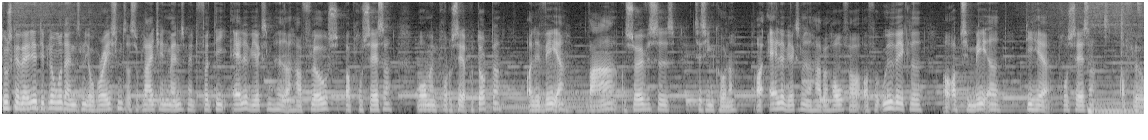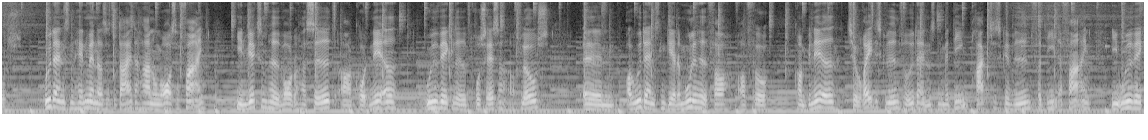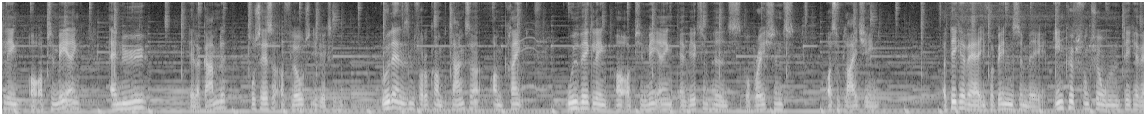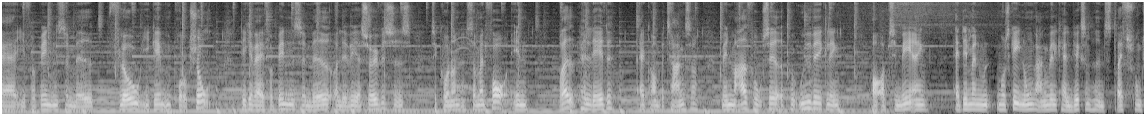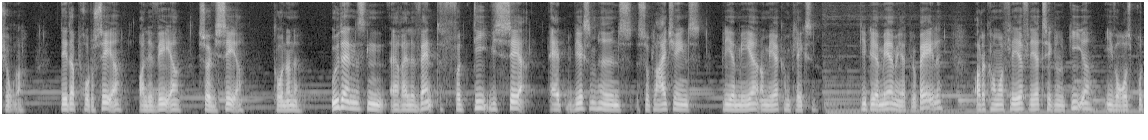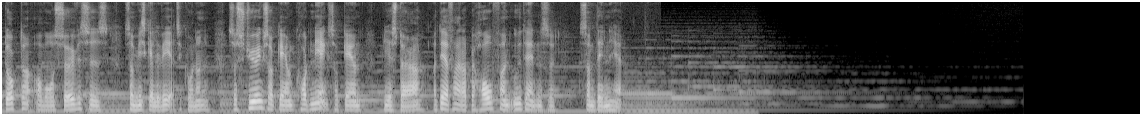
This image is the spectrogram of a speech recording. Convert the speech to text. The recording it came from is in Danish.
Du skal vælge diplomuddannelsen i Operations og Supply Chain Management, fordi alle virksomheder har flows og processer, hvor man producerer produkter og leverer varer og services til sine kunder. Og alle virksomheder har behov for at få udviklet og optimeret de her processer og flows. Uddannelsen henvender sig til dig, der har nogle års erfaring i en virksomhed, hvor du har siddet og koordineret, udviklet processer og flows, Øhm, og uddannelsen giver dig mulighed for at få kombineret teoretisk viden fra uddannelsen med din praktiske viden fra din erfaring i udvikling og optimering af nye eller gamle processer og flows i virksomheden. På uddannelsen får du kompetencer omkring udvikling og optimering af virksomhedens operations og supply chain. Og det kan være i forbindelse med indkøbsfunktionen, det kan være i forbindelse med flow igennem produktion, det kan være i forbindelse med at levere services til kunderne. Så man får en bred palette af kompetencer, men meget fokuseret på udvikling og optimering af det, man måske nogle gange vil kalde virksomhedens driftsfunktioner. Det, der producerer og leverer, servicerer kunderne. Uddannelsen er relevant, fordi vi ser, at virksomhedens supply chains bliver mere og mere komplekse. De bliver mere og mere globale, og der kommer flere og flere teknologier i vores produkter og vores services, som vi skal levere til kunderne. Så styringsopgaven, koordineringsopgaven bliver større, og derfor er der behov for en uddannelse som denne her.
